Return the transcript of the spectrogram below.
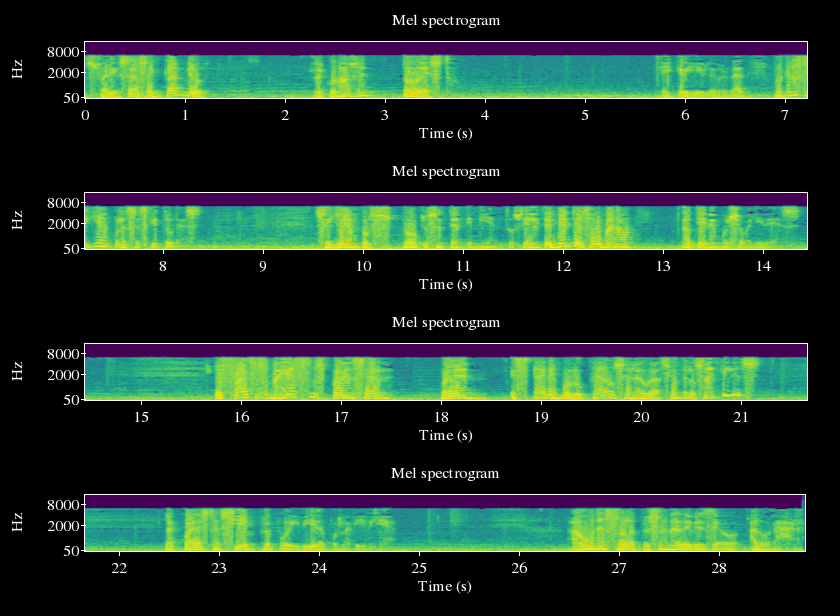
Los fariseos, en cambio, reconocen todo esto. Increíble, ¿verdad? Porque no se guían por las escrituras. Se guían por sus propios entendimientos. El entendimiento del ser humano no tiene mucha validez. Los falsos maestros pueden ser, pueden estar involucrados en la adoración de los ángeles, la cual está siempre prohibida por la Biblia. A una sola persona debes de adorar,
